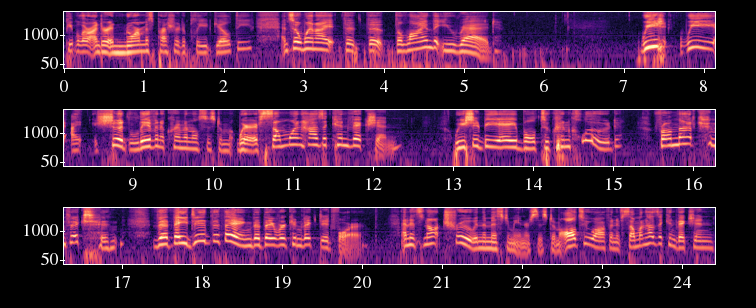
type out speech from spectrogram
People are under enormous pressure to plead guilty. And so when I the the, the line that you read we we I, should live in a criminal system where if someone has a conviction, we should be able to conclude from that conviction that they did the thing that they were convicted for. And it's not true in the misdemeanor system. All too often, if someone has a conviction,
